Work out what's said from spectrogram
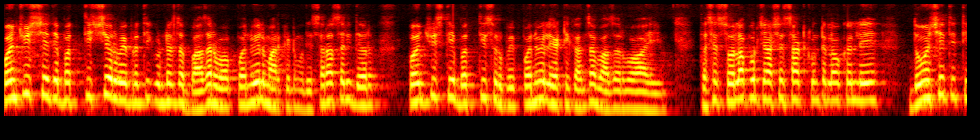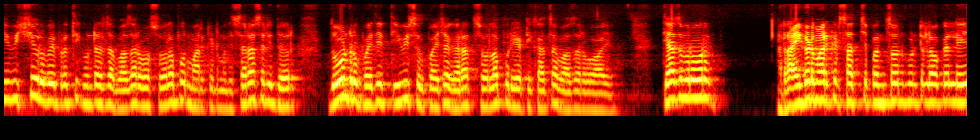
पंचवीसशे ते बत्तीसशे रुपये प्रति क्विंटलचा बाजारभाव पनवेल मार्केटमध्ये सरासरी दर पंचवीस ते बत्तीस रुपये पनवेल या ठिकाणचा बाजारभाव आहे. तसेच सोलापूर चारशे साठ क्विंटल अवकाळले दोनशे ते तेवीसशे रुपये प्रति क्विंटलचा बाजारभाव सोलापूर मार्केटमध्ये सरासरी दर दोन रुपये ते तेवीस रुपयाच्या घरात सोलापूर या ठिकाणचा बाजारभाव आहे. त्याचबरोबर रायगड मार्केट सातशे पंचावन्न क्विंटल अवकाळले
